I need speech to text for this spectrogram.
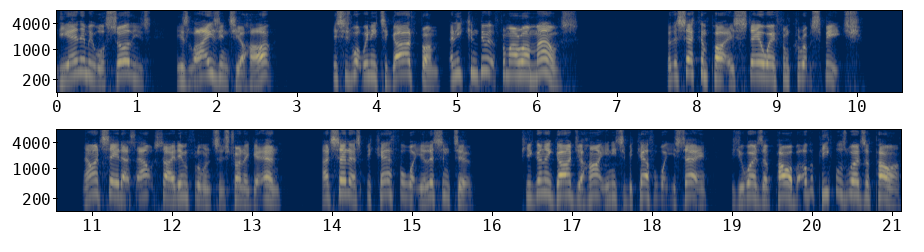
The enemy will sow these these lies into your heart. This is what we need to guard from. And He can do it from our own mouths. But the second part is stay away from corrupt speech. Now, I'd say that's outside influences trying to get in. I'd say that's be careful what you listen to. If you're going to guard your heart, you need to be careful what you say because your words have power, but other people's words have power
